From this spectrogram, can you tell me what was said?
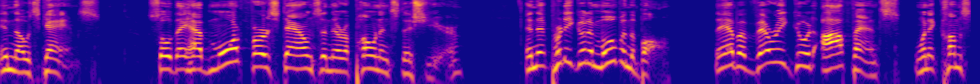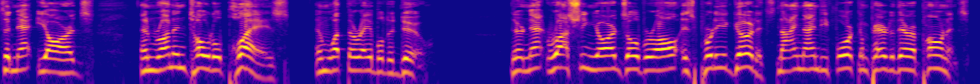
in those games. So they have more first downs than their opponents this year, and they're pretty good at moving the ball. They have a very good offense when it comes to net yards and running total plays. and what they're able to do. Their net rushing yards overall is pretty good. It's 994 compared to their opponents.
